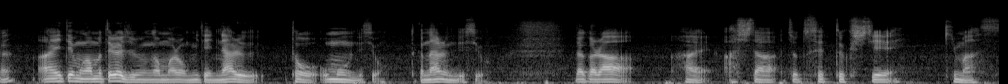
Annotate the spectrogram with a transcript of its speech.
な。ん？相手も頑張ってるから自分頑張ろうみたいになると思うんですよ。とかなるんですよ。だからはい。明日ちょっと説得してきます。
